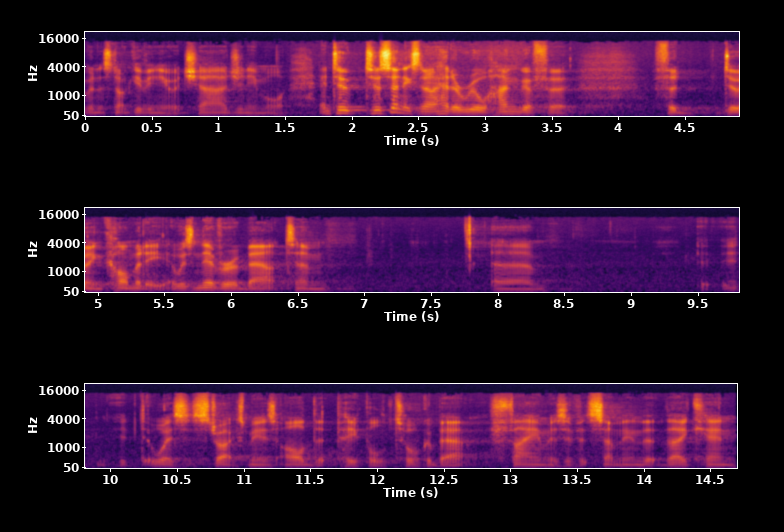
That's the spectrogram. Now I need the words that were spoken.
when it's not giving you a charge anymore. And to to a certain extent, I had a real hunger for for doing comedy. It was never about um, um, it, it always strikes me as odd that people talk about fame as if it's something that they can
